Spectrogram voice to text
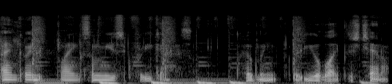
I'm going to be playing some music for you guys. Hoping that you'll like this channel.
